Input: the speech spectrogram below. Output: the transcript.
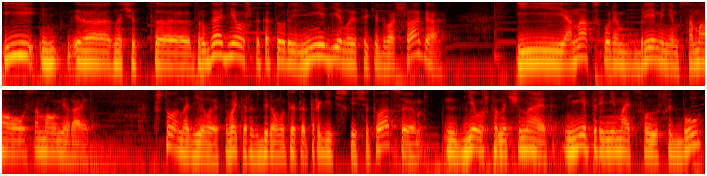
И, э, значит, э, другая девушка, которая не делает эти два шага, и она в скором временем сама, сама умирает. Что она делает? Давайте разберем вот эту трагическую ситуацию. Девушка начинает не принимать свою судьбу,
